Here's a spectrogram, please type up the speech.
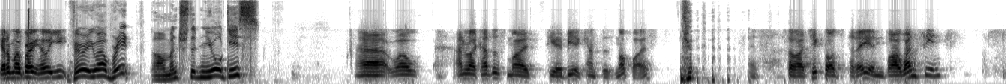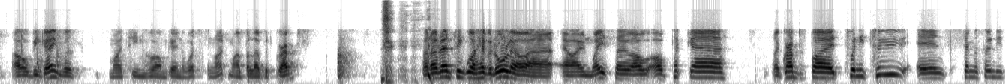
G'day, my bro. How are you? Very well, Brett. I'm interested in your guess. Unlike others, my TAB account is not biased. so I checked odds today, and by one cent, I will be going with my team who I'm going to watch tonight, my beloved Grubs. but I don't think we'll have it all our, our own way, so I'll, I'll pick uh, the Grubs by 22 and Samisoni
